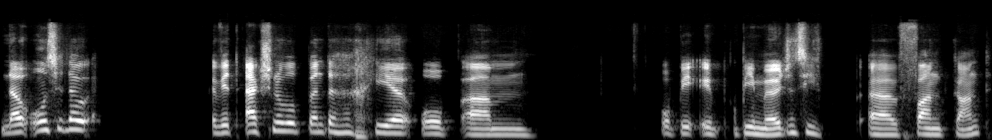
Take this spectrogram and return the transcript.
Nou ons het nou ek weet actionable punte gegee op um op die op die emergency uh fund kant.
